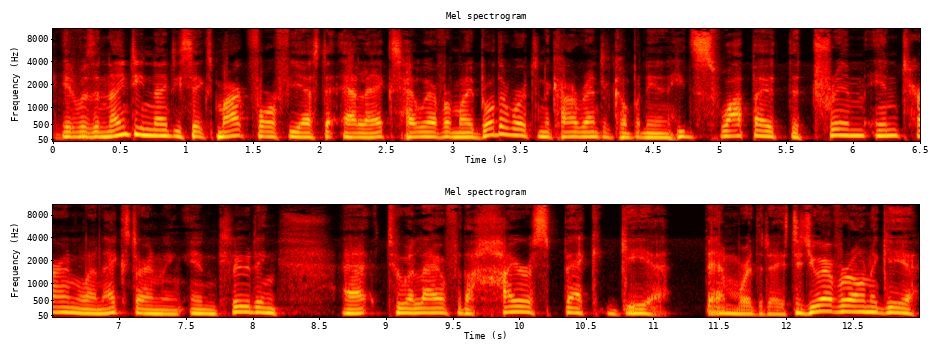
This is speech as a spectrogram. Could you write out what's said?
It was a 1996 Mark IV Fiesta LX. However, my brother worked in a car rental company and he'd swap out the trim internal and external, including uh, to allow for the higher spec Ghia Them were the days. Did you ever own a Ghia?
